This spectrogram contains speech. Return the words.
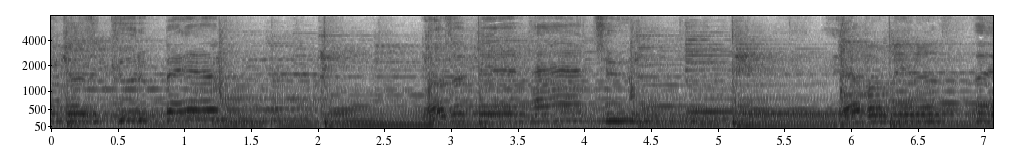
because it could have been doesn't mean it had to. Ever mean a thing.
